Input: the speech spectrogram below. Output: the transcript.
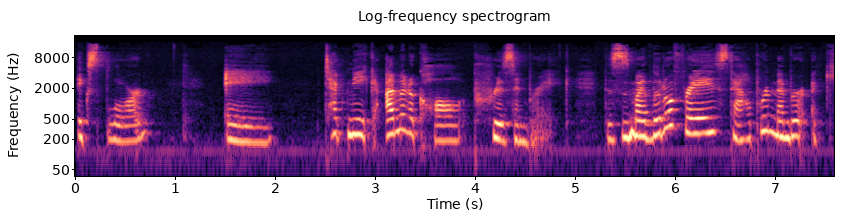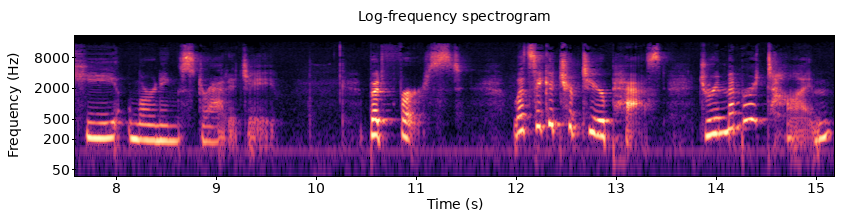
explore a technique I'm going to call prison break. This is my little phrase to help remember a key learning strategy. But first, let's take a trip to your past. Do you remember a time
